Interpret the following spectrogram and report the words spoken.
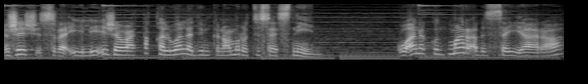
جيش إسرائيلي اجى واعتقل ولد يمكن عمره تسع سنين. وأنا كنت مرقه بالسيارة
